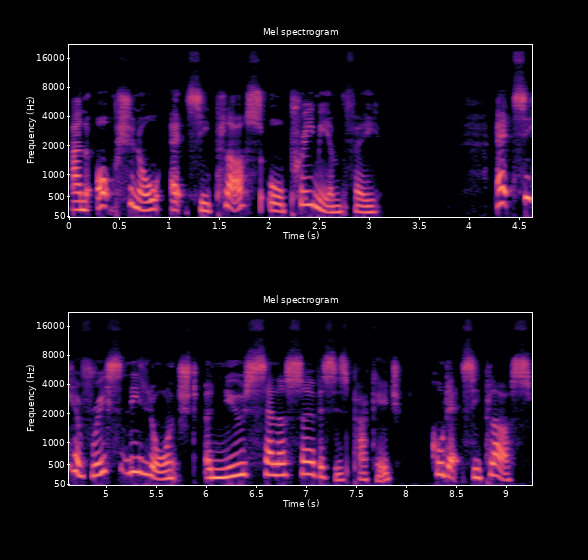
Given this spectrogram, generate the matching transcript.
An optional Etsy Plus or Premium fee. Etsy have recently launched a new seller services package called Etsy Plus.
